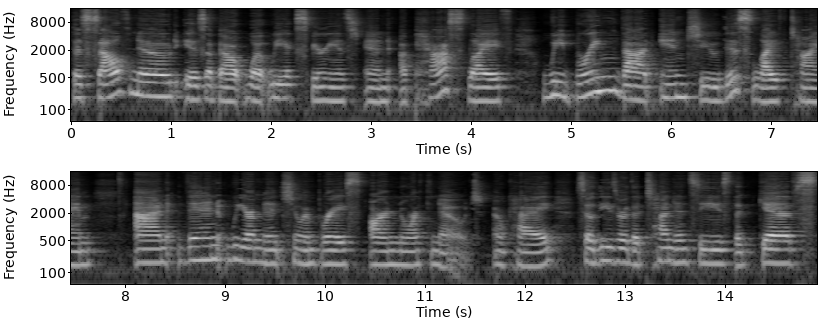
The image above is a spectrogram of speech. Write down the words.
the South Node is about what we experienced in a past life. We bring that into this lifetime and then we are meant to embrace our north node. Okay. So these are the tendencies, the gifts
